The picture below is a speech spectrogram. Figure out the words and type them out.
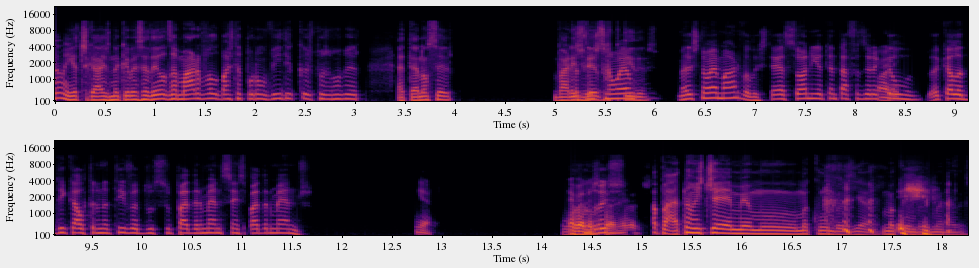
Não, e estes gajos na cabeça deles, a Marvel, basta pôr um vídeo que as pessoas vão ver. Até não ser. Várias Mas vezes é- repetidas. Mas isto não é Marvel, isto é a Sony a tentar fazer Olha. aquele, aquela dica alternativa do Spider-Man sem Spider-Mans. É bem São dois- estranho. é. Opá, então isto já é mesmo macumbas, já, macumbas, maradas.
